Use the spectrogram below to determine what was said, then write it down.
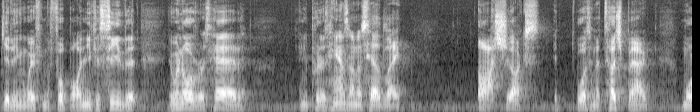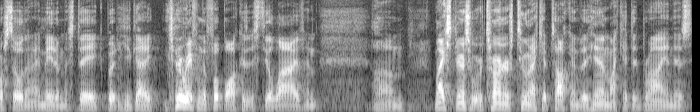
getting away from the football. And you could see that it went over his head, and he put his hands on his head like, oh shucks, it wasn't a touchback more so than I made a mistake, but you got to get away from the football because it's still live. And um, my experience with returners too, and I kept talking to him like I did Bryan, is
